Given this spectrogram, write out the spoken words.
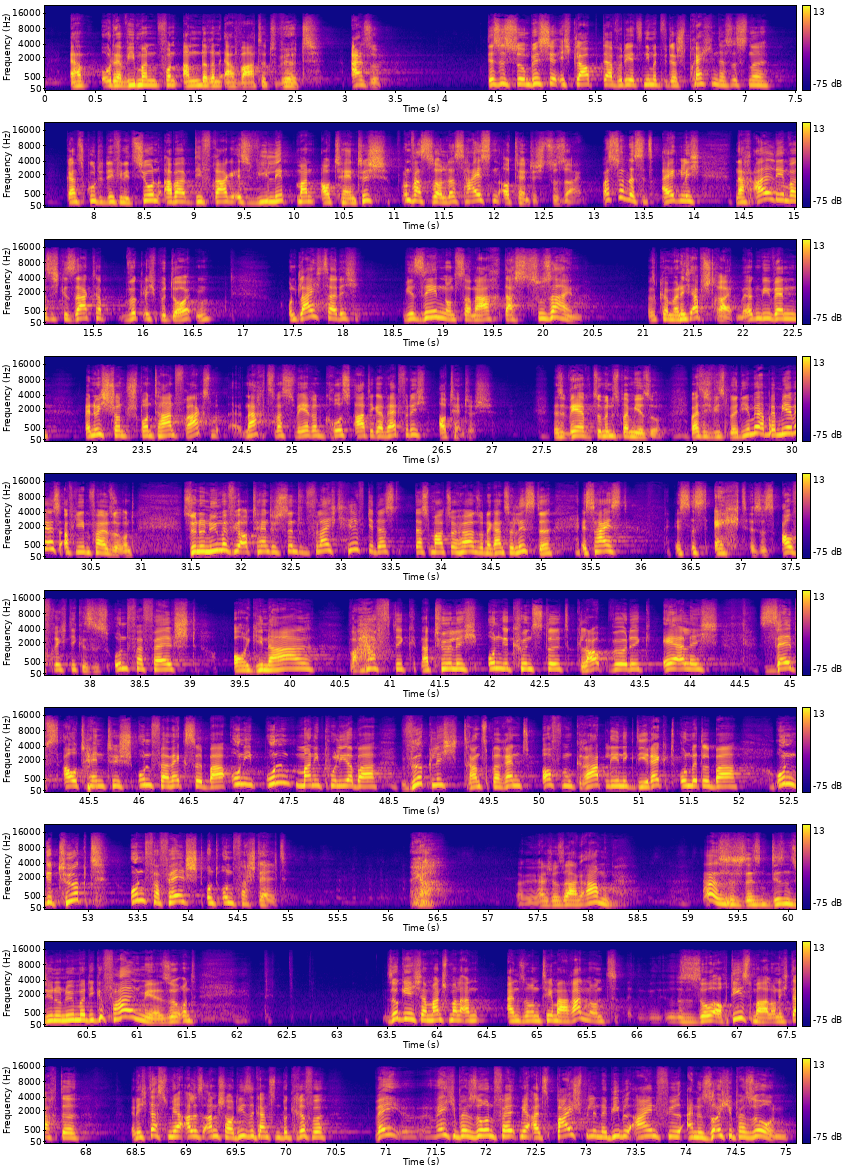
oder wie man von anderen erwartet wird. Also, das ist so ein bisschen, ich glaube, da würde jetzt niemand widersprechen, das ist eine ganz gute Definition, aber die Frage ist, wie lebt man authentisch und was soll das heißen, authentisch zu sein? Was soll das jetzt eigentlich nach all dem, was ich gesagt habe, wirklich bedeuten? Und gleichzeitig, wir sehnen uns danach, das zu sein. Das können wir nicht abstreiten. Irgendwie, wenn, wenn du mich schon spontan fragst, nachts, was wäre ein großartiger Wert für dich? Authentisch. Das wäre zumindest bei mir so. Weiß nicht, wie es bei dir wäre, bei mir wäre es auf jeden Fall so. Und Synonyme für authentisch sind, und vielleicht hilft dir das, das mal zu hören, so eine ganze Liste. Es heißt, es ist echt, es ist aufrichtig, es ist unverfälscht, original, wahrhaftig, natürlich, ungekünstelt, glaubwürdig, ehrlich, selbstauthentisch, unverwechselbar, unmanipulierbar, wirklich, transparent, offen, geradlinig, direkt, unmittelbar, ungetürkt, unverfälscht und unverstellt. Ja, da kann ich nur sagen, Amen. Das, ist, das sind Synonyme, die gefallen mir. So, und so gehe ich dann manchmal an, an so ein Thema ran und so auch diesmal. Und ich dachte, wenn ich das mir alles anschaue, diese ganzen Begriffe, welche Person fällt mir als Beispiel in der Bibel ein für eine solche Person?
